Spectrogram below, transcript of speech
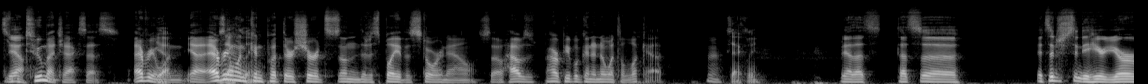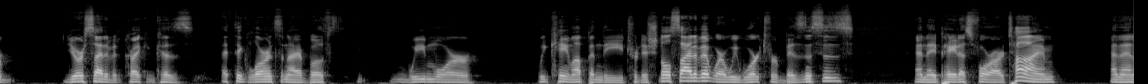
It's Yeah. too much access. Everyone, yeah, everyone exactly. can put their shirts on the display of the store now. So how's how are people going to know what to look at? exactly Yeah, that's that's uh it's interesting to hear your your side of it, Criken, because I think Lawrence and I are both we more we came up in the traditional side of it where we worked for businesses and they paid us for our time and then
